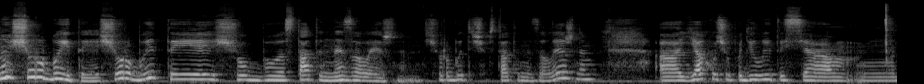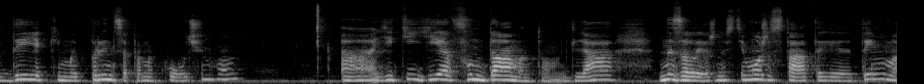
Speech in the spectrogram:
Ну і що робити? Що робити, щоб стати незалежним? Що робити, щоб стати незалежним? Я хочу поділитися деякими принципами коучингу, які є фундаментом для незалежності, може стати тим,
